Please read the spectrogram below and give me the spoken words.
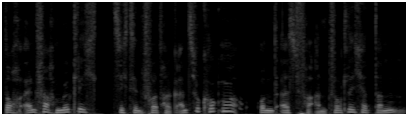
doch einfach möglich, sich den Vortrag anzugucken und als Verantwortlicher dann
